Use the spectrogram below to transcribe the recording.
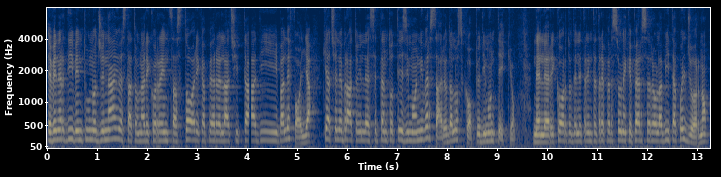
E venerdì 21 gennaio è stata una ricorrenza storica per la città di Vallefoglia che ha celebrato il 78 anniversario dallo scoppio di Montecchio. Nel ricordo delle 33 persone che persero la vita quel giorno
